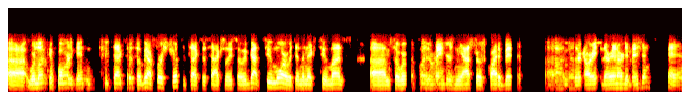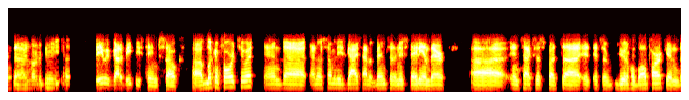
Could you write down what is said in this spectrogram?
uh, we're looking forward to getting to Texas. It'll be our first trip to Texas actually. So we've got two more within the next two months. Um, so we're going to play the Rangers and the Astros quite a bit. Um, they're they're in our division, and uh, in order to be be, we've got to beat these teams. So uh, looking forward to it. And uh, I know some of these guys haven't been to the new stadium there uh, in Texas, but uh, it, it's a beautiful ballpark and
